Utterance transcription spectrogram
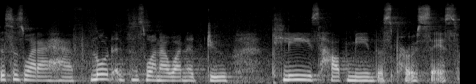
this is what I have. Lord, this is what I want to do. Please help me in this process.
